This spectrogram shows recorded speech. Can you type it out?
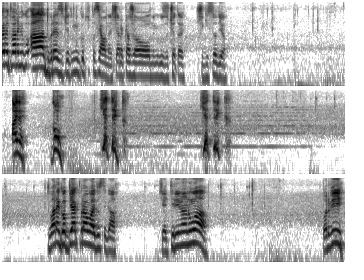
бе, това не ми го... А, добре, зачета ми като спасяване. Ще да кажа, о, не ми го зачета. Ще ги съдя. Айде! Гол! Хетрик! Хетрик! Това не го бях правил май до сега. 4 на 0. Първи!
